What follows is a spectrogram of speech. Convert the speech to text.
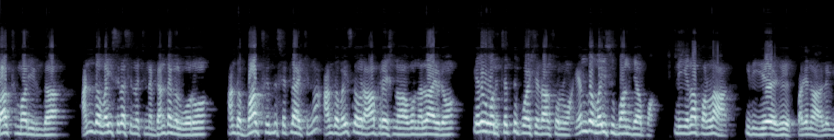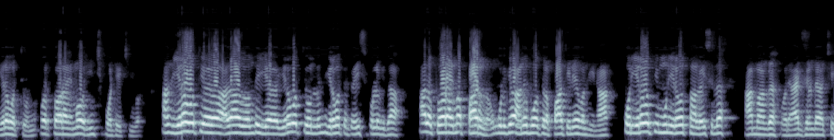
பாக்ஸ் மாதிரி இருந்தால் அந்த வயசில் சின்ன சின்ன கண்டங்கள் வரும். அந்த பாக்ஸ் இருந்து செட்டில் ஆயிடுச்சுன்னா அந்த வயசில் ஒரு ஆப்ரேஷன் ஆகும் நல்லா ஆகிடும் ஏதோ ஒரு செத்து போயிடுச்சுடான்னு சொல்லுவான். எந்த வயசுப்பான்னு கேட்பான். நீங்கள் என்ன பண்ணலாம்? இது ஏழு பதினாலு இருபத்தி ஒன்று ஒரு தோராயமாக ஒரு இன்ச் போட்டு வச்சுக்கோ. அந்த இருபத்தி அதாவது வந்து இருபத்தி ஒன்றுலேருந்து இருபத்தெட்டு வயசு கொள்ளுதா அதில் தோராயமாக பாருங்கள் உங்களுக்கே அனுபவத்தில் பார்த்துனே வந்தீங்கன்னா ஒரு இருபத்தி மூணு இருபத்தி நாலு வயசில் ஆமாங்க ஒரு ஆக்சிடென்ட் ஆச்சு.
